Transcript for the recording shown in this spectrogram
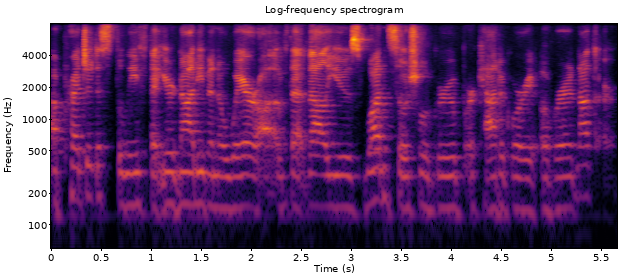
a prejudiced belief that you're not even aware of that values one social group or category over another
